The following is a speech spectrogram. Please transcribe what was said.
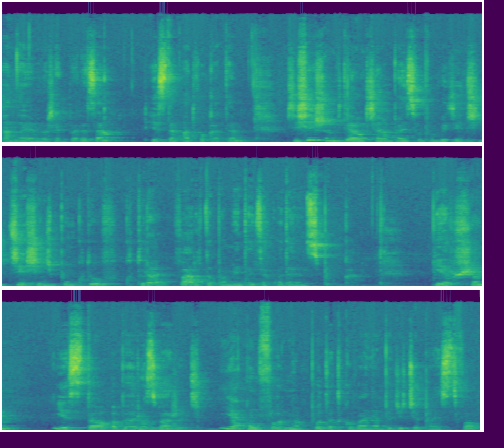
się Anna Janosiak-Bereza, jestem adwokatem. W dzisiejszym wideo chciałam Państwu powiedzieć 10 punktów, które warto pamiętać zakładając spółkę. Pierwszym jest to, aby rozważyć, jaką formę opodatkowania będziecie Państwo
